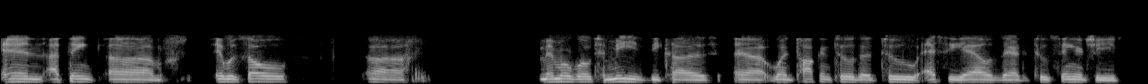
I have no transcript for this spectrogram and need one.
and I think um, it was so uh, memorable to me because uh, when talking to the two SELs there, the two senior chiefs,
